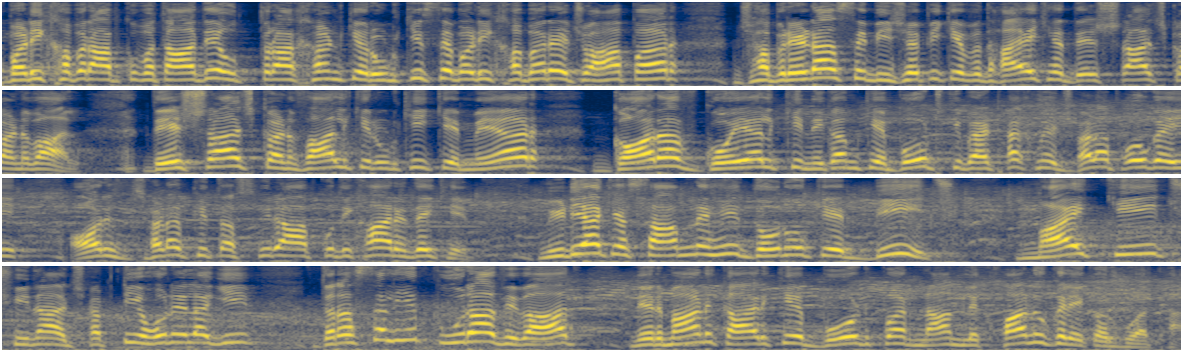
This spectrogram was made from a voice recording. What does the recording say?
बड़ी खबर आपको बता दें, उत्तराखंड के रुड़की से बड़ी खबर है, जहाँ पर झबरेड़ा से बीजेपी के विधायक है देशराज कणवाल देशराज कणवाल की रुड़की के मेयर गौरव गोयल की निगम के बोर्ड की बैठक में झड़प हो गई और इस झड़प की तस्वीरें आपको दिखा रहे देखिए, मीडिया के सामने ही दोनों के बीच माइक की छीना झपटी होने लगी। दरअसल ये पूरा विवाद निर्माण कार्य के बोर्ड पर नाम लिखवाने को लेकर हुआ था।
